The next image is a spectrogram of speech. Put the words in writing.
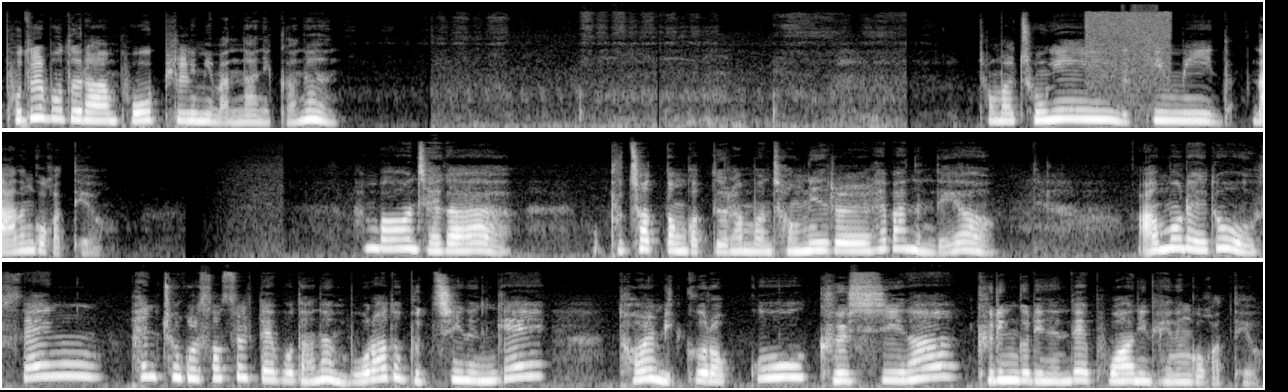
보들보들한 보호 필름이 만나니까는 정말 종이 느낌이 나- 나는 것 같아요. 한번 제가 붙였던 것들 한번 정리를 해봤는데요. 아무래도 생 펜촉을 썼을 때보다는 뭐라도 붙이는 게 덜 미끄럽고 글씨나 그림 그리는데 보완이 되는 것 같아요.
